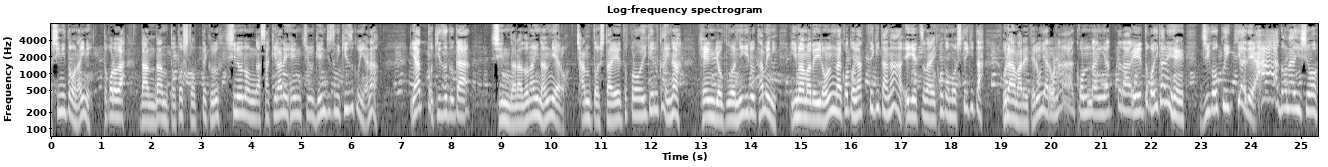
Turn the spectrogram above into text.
死にとうないね。ところがだんだんと年取ってくる。死ぬのんが避けられへんちゅう現実に気づくんやな。やっと気づくか死んだらどないなんねやろ。ちゃんとしたええところを行けるかいな。権力を握るために今までいろんなことやってきたな。えげつないこともしてきた。恨まれてるやろな。こんなんやったらええとこ行かれへん。地獄行きやで。ああどないしょ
